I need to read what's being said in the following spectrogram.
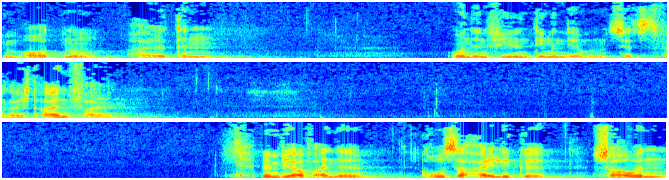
im Ordnung halten, und in vielen Dingen, die uns jetzt vielleicht einfallen. Wenn wir auf eine große Heilige schauen,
